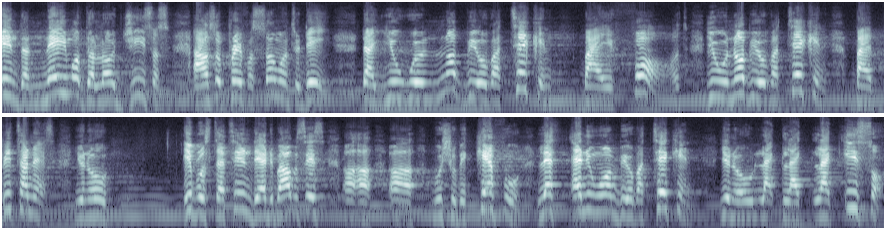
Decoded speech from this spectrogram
In the name of the Lord Jesus, I also pray for someone today that you will not be overtaken by a fault. You will not be overtaken by bitterness. You know, Hebrews 13, there the Bible says uh, uh, uh, we should be careful lest anyone be overtaken. You know, like like like Esau.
